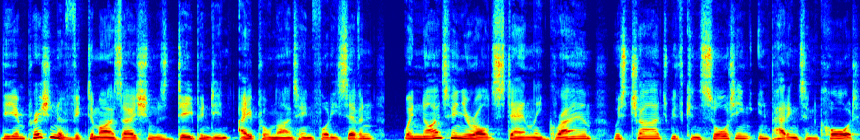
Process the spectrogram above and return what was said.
The impression of victimisation was deepened in April 1947 when 19 year old Stanley Graham was charged with consorting in Paddington Court.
